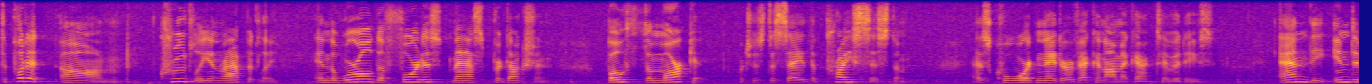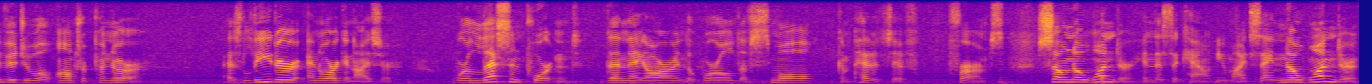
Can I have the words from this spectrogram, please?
To put it um, crudely and rapidly, in the world of Fordist mass production, both the market which is to say the price system as coordinator of economic activities, and the individual entrepreneur as leader and organizer were less important than they are in the world of small competitive firms. So, no wonder in this account, you might say, no wonder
